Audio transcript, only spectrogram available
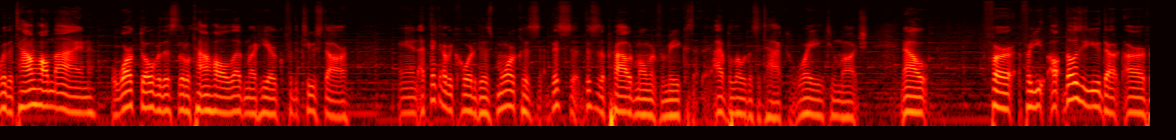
with a Town Hall 9, worked over this little Town Hall 11 right here for the two star. And I think I recorded this more because this this is a proud moment for me because I blow this attack way too much. Now for for you uh, those of you that are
